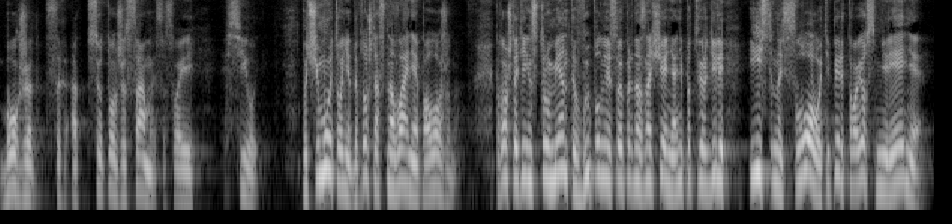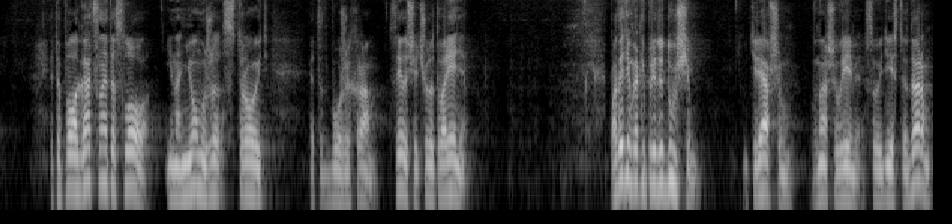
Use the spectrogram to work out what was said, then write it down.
Бог же все тот же самый со своей силой. Почему этого нет? Да потому что основание положено – Потому что эти инструменты выполнили свое предназначение, они подтвердили истинность слова. Теперь твое смирение – это полагаться на это слово и на нем уже строить этот Божий храм. Следующее – чудотворение. Под этим, как и предыдущим, утерявшим в наше время свое действие даром,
